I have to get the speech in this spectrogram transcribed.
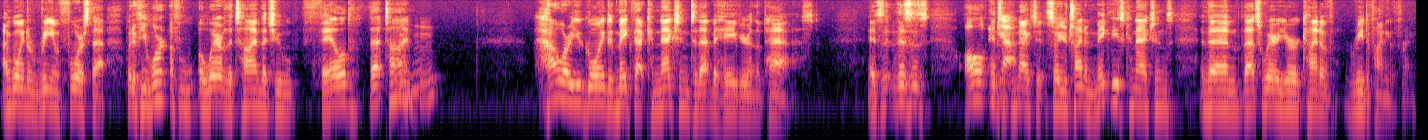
I'm going to reinforce that. But if you weren't aware of the time that you failed that time, mm-hmm. how are you going to make that connection to that behavior in the past? It's this is all interconnected. Yeah. So you're trying to make these connections, and then that's where you're kind of redefining the frame.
